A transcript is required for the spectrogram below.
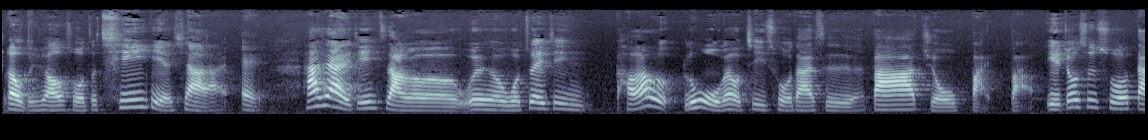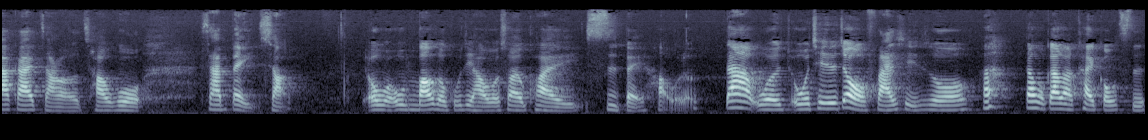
那我必须要说，这七年下来，哎、它现在已经涨了。我我最近好像如果我没有记错，大概是八九百吧，也就是说大概涨了超过三倍以上。我我保守估计，好，我算快四倍好了。那我我其实就有反省说啊，但我干嘛开公司？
